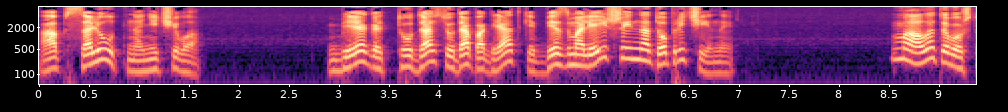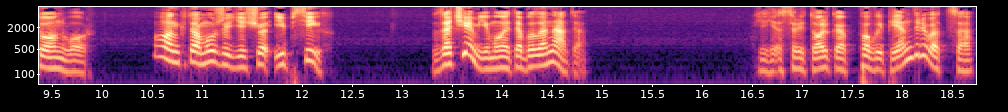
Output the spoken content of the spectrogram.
«Абсолютно ничего. Бегать туда-сюда по грядке без малейшей на то причины. Мало того, что он вор, он к тому же еще и псих. Зачем ему это было надо?» если только повыпендриваться».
